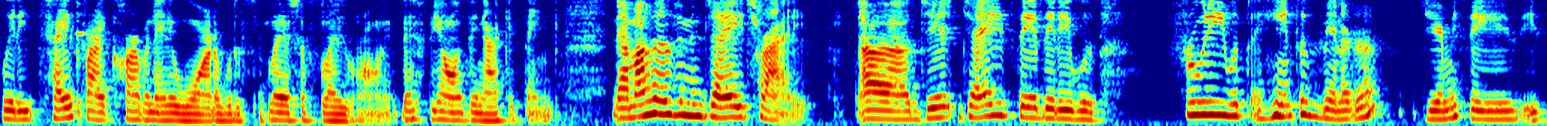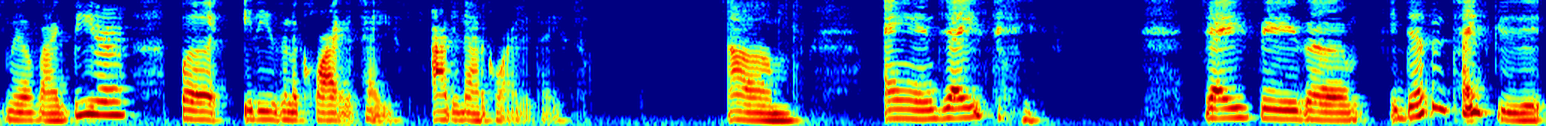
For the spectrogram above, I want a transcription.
but it tastes like carbonated water with a splash of flavor on it. That's the only thing I could think. Now, my husband and Jay tried it. Uh, Jay said that it was fruity with a hint of vinegar. Jeremy says it smells like beer, but it is an acquired taste. I did not acquire the taste. Um, and Jay says, Jay says, um, it doesn't taste good,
